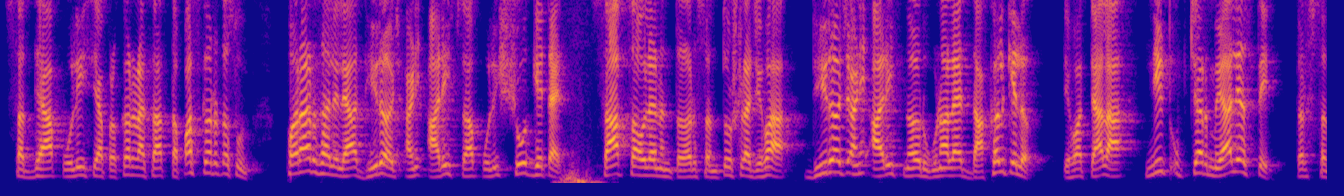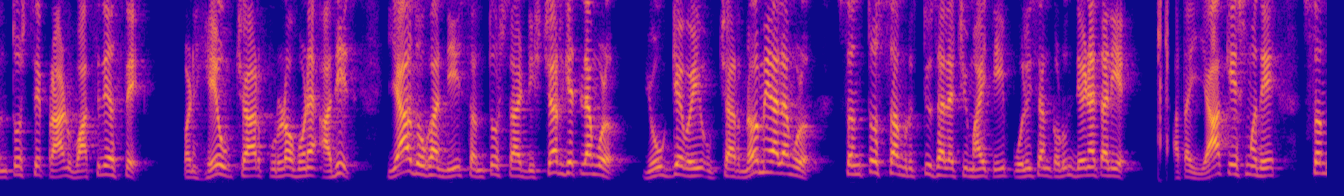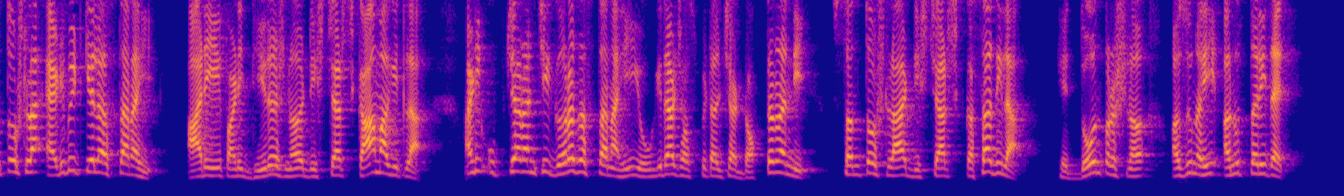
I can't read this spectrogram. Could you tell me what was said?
सध्या पोलीस या प्रकरणाचा तपास करत असून फरार झालेल्या धीरज आणि आरिफचा पोलीस शोध घेत आहेत. साप चावल्यानंतर संतोषला जेव्हा धीरज आणि आरिफनं रुग्णालयात दाखल केलं तेव्हा त्याला नीट उपचार मिळाले असते तर संतोषचे प्राण वाचले असते. पण हे उपचार पूर्ण होण्याआधीच या दोघांनी संतोषचा डिस्चार्ज घेतल्यामुळं योग्य वेळी उपचार न मिळाल्यामुळं संतोषचा मृत्यू झाल्याची माहिती पोलिसांकडून देण्यात आली आहे. आता या केसमध्ये संतोषला ऍडमिट केलं असतानाही आरिफ आणि धीरजनं डिस्चार्ज का मागितला? आणि उपचारांची गरज असतानाही योगीराज हॉस्पिटलच्या डॉक्टरांनी संतोषला डिस्चार्ज कसा दिला? हे दोन प्रश्न अजूनही अनुत्तरित आहेत.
